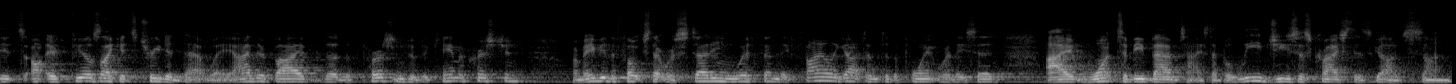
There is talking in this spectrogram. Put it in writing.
it feels like it's treated that way, either by the, the person who became a Christian or maybe the folks that were studying with them. They finally got them to the point where they said, I want to be baptized. I believe Jesus Christ is God's Son.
